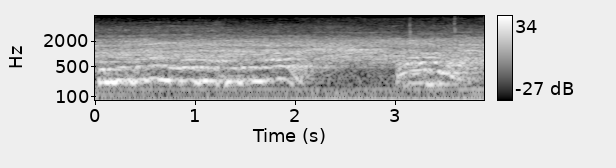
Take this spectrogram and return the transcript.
ਸਲੀਮ ਜੀ ਨੇ ਮੇਰਾ ਜਨਾਬ ਦੇ ਨਾਲ ਵਾਹਿਗੁਰੂ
